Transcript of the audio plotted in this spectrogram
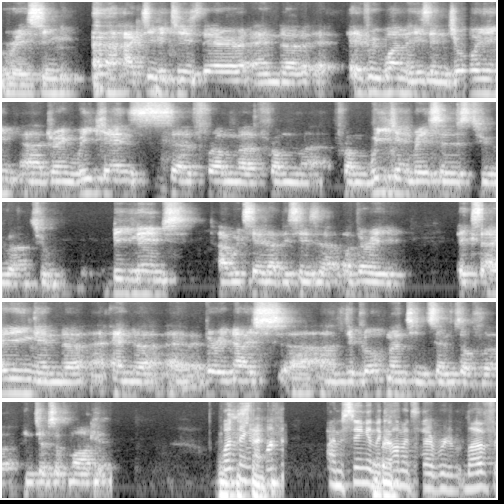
racing activities there, and uh, everyone is enjoying uh, during weekends uh, from uh, from uh, from weekend races to uh, to big names. I would say that this is a, a very exciting and and a very nice development in terms of in terms of market. One thing. One I'm seeing in the comments that I would love,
